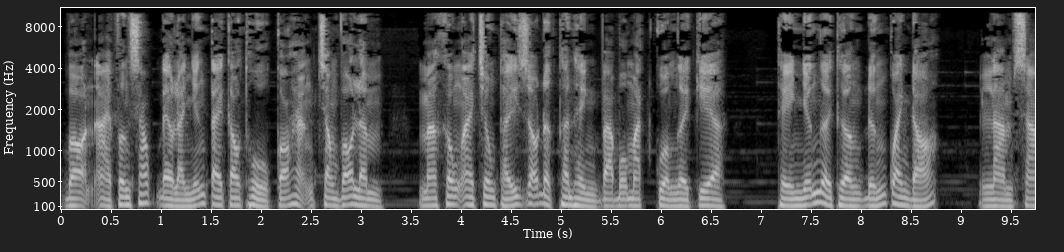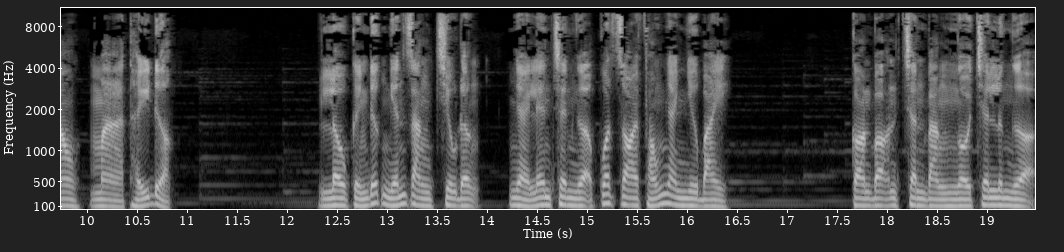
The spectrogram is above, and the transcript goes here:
Bọn ải phương sóc đều là những tay cao thủ có hạng trong võ lâm mà không ai trông thấy rõ được thân hình và bộ mặt của người kia thì những người thường đứng quanh đó, làm sao mà thấy được. Lâu kính đức nghiến răng chịu đựng nhảy lên trên ngựa quất roi phóng nhanh như bay. Còn bọn Trần Bằng ngồi trên lưng ngựa,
